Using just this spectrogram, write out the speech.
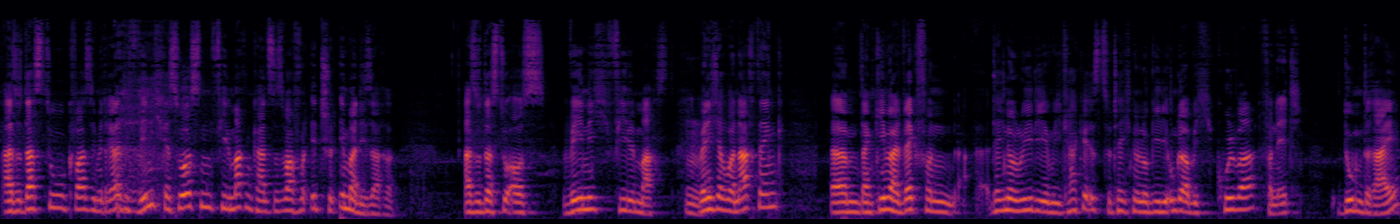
Also, dass du quasi mit relativ wenig Ressourcen viel machen kannst, das war von It schon immer die Sache. Also, dass du aus wenig viel machst. Hm. Wenn ich darüber nachdenke, ähm, dann gehen wir halt weg von Technologie, die irgendwie kacke ist, zu Technologie, die unglaublich cool war. Von It. Doom 3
